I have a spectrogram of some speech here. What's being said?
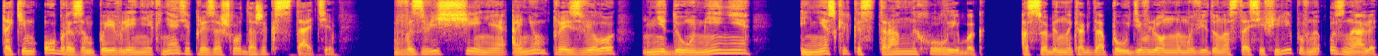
Таким образом, появление князя произошло даже кстати — Возвещение о нем произвело недоумение и несколько странных улыбок, особенно когда по удивленному виду Настасьи Филипповны узнали,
